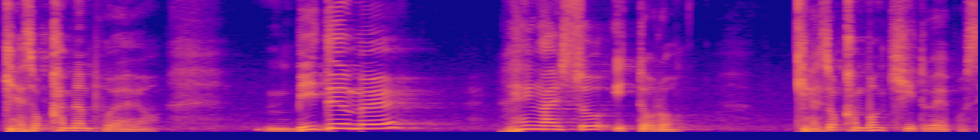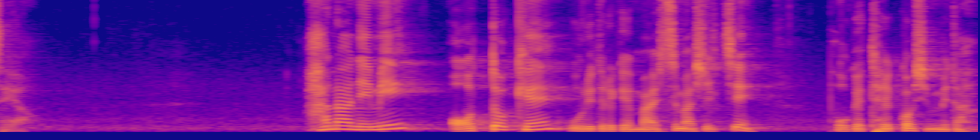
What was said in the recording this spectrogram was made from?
계속 하면 보여요. 믿음을 행할 수 있도록 계속 한번 기도해 보세요. 하나님이 어떻게 우리들에게 말씀하실지 보게 될 것입니다.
